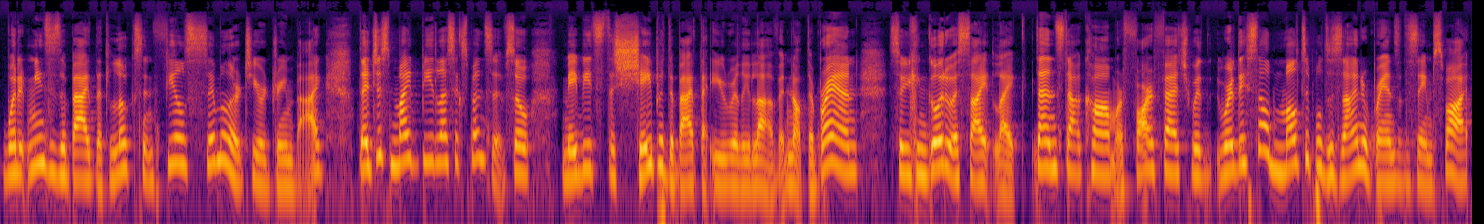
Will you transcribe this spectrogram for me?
What it means is a bag that looks and feels similar to your dream bag that just might be less expensive. So maybe it's the shape of the bag that you really love and not the brand. So you can go to a site like Ssense.com or Farfetch with, where they sell multiple designer brands at the same spot,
